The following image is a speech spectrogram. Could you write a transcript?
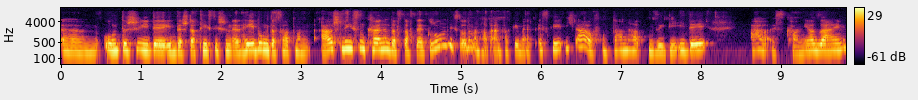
Unterschiede in der statistischen Erhebung, das hat man ausschließen können, dass das der Grund ist, oder man hat einfach gemerkt, es geht nicht auf. Und dann hatten sie die Idee, ah, es kann ja sein,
